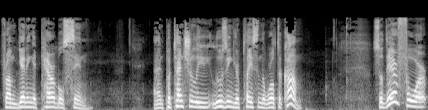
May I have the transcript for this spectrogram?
from getting a terrible sin and potentially losing your place in the world to come. So therefore,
